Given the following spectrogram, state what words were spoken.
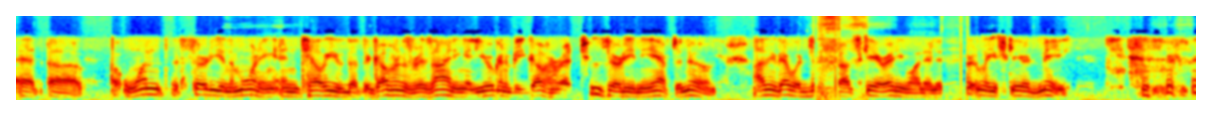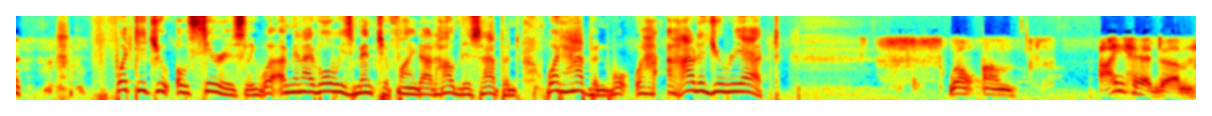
at uh, one thirty in the morning and tell you that the governor's resigning and you're going to be governor at two thirty in the afternoon, I think that would just about scare anyone, and it certainly scared me. what did you? Oh, seriously? What, I mean, I've always meant to find out how this happened. What happened? How did you react? Well, um, I had um,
